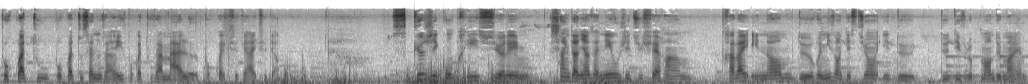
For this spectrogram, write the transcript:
pourquoi, tout, pourquoi tout ça nous arrive, pourquoi tout va mal, pourquoi, etc. etc. Ce que j'ai compris sur les cinq dernières années où j'ai dû faire un travail énorme de remise en question et de, de développement de moi-même,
